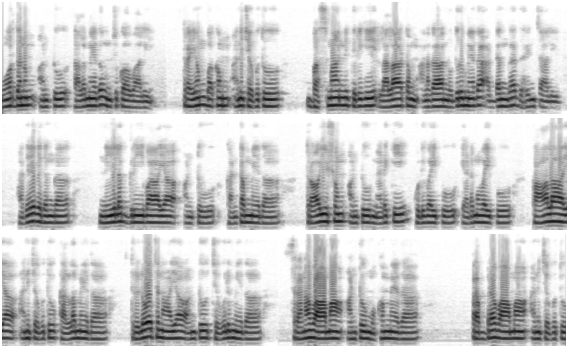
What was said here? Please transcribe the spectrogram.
మూర్ధనం అంటూ తల మీద ఉంచుకోవాలి. త్రయంబకం అని చెబుతూ భస్మాన్ని తిరిగి లలాటం అనగా నుదురు మీద అడ్డంగా ధరించాలి. అదేవిధంగా నీలగ్రీవాయ అంటూ కంఠం మీద త్రాయుషం అంటూ మెడకి కుడివైపు ఎడమవైపు కాలాయ అని చెబుతూ కళ్ళ మీద త్రిలోచనాయ అంటూ చెవుల మీద శ్రణవామ అంటూ ముఖం మీద ప్రభ్రవామ అని చెబుతూ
